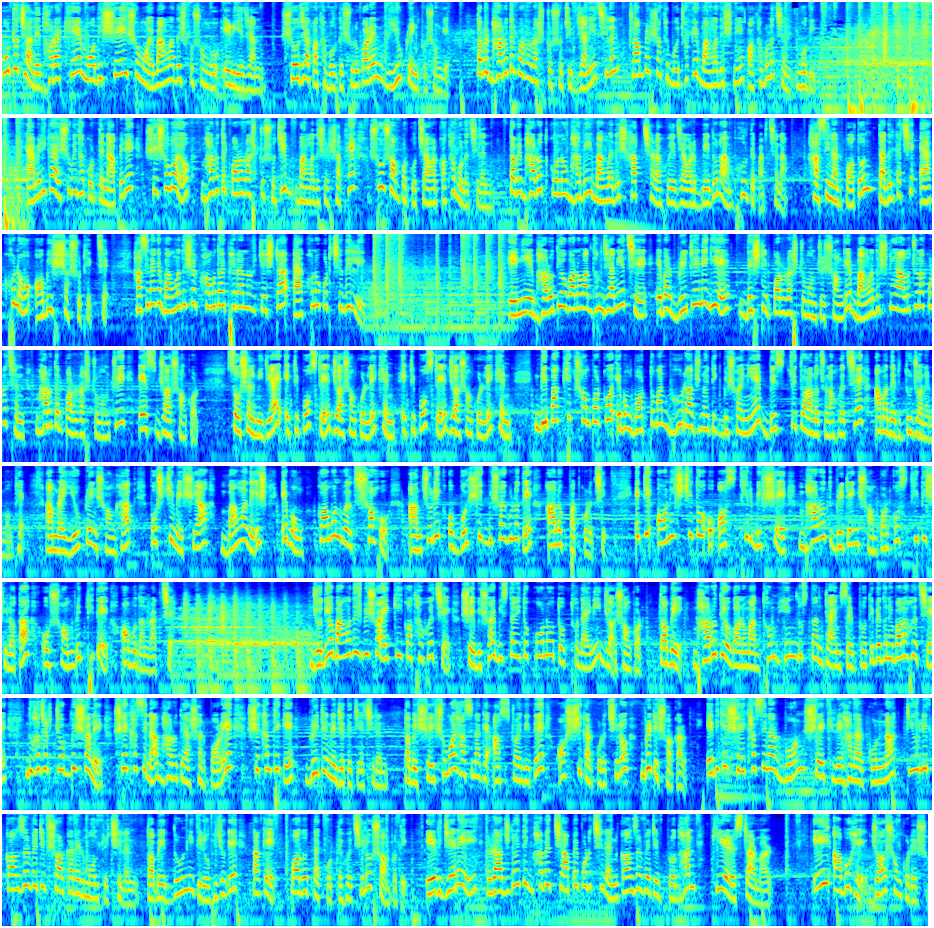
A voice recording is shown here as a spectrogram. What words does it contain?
উটো চালে ধরা খেয়ে মোদী সেই সময় বাংলাদেশ প্রসঙ্গ এড়িয়ে যান। সোজা কথা বলতে শুরু করেন ইউক্রেন প্রসঙ্গে। তবে ভারতের পররাষ্ট্র সচিব জানিয়েছিলেন, ট্রাম্পের সাথে বৈঠকে বাংলাদেশ নিয়ে কথা বলেছেন মোদী। আমেরিকায় সুবিধা করতে না পেরে সে সময়ও ভারতের পররাষ্ট্র সচিব বাংলাদেশের সাথে সুসম্পর্ক চাওয়ার কথা বলেছিলেন। তবে ভারত কোনোভাবেই বাংলাদেশ হাতছাড়া হয়ে যাওয়ার বেদনা ভুলতে পারছে না। হাসিনার পতন তাদের কাছে এখনও অবিশ্বাস্য ঠেকছে। হাসিনাকে বাংলাদেশের ক্ষমতায় ফেরানোর চেষ্টা এখনও করছে দিল্লি। এ নিয়ে ভারতীয় গণমাধ্যম জানিয়েছে, এবার ব্রিটেনে গিয়ে দেশটির পররাষ্ট্রমন্ত্রীর সঙ্গে বাংলাদেশ নিয়ে আলোচনা করেছেন ভারতের পররাষ্ট্রমন্ত্রী এস জয়শঙ্কর। সোশ্যাল মিডিয়ায় একটি পোস্টে জয়শঙ্কর লেখেন, একটি পোস্টে জয়শঙ্কর লেখেন, দ্বিপাক্ষিক সম্পর্ক এবং বর্তমান ভূ রাজনৈতিক বিষয় নিয়ে বিস্তৃত আলোচনা হয়েছে আমাদের দুজনের মধ্যে। আমরা ইউক্রেন সংঘাত, পশ্চিম এশিয়া, বাংলাদেশ এবং কমনওয়েলথ সহ আঞ্চলিক ও বৈশ্বিক বিষয়গুলোতে আলোকপাত করেছি। একটি অনিশ্চিত ও অস্থির বিশ্বে ভারত ব্রিটেন সম্পর্ক, স্থিতিশীলতা ও সমৃদ্ধিতে অবদান রাখছে। যদিও বাংলাদেশ বিষয়ে কি কথা হয়েছে, সে বিষয়ে বিস্তারিত কোনো তথ্য দেয়নি জয়শঙ্কর। তবে ভারতীয় গণমাধ্যম হিন্দুস্তান টাইমসের প্রতিবেদনে বলা হয়েছে দু হাজার চব্বিশ সালে শেখ হাসিনা ভারতে আসার পরে সেখান থেকে ব্রিটেনে যেতে চেয়েছিলেন। তবে সেই সময় হাসিনাকে আশ্রয় দিতে অস্বীকার করেছিল ব্রিটিশ সরকার। এদিকে শেখ হাসিনার বোন শেখ রেহানার কন্যা টিউলিপ কনজারভেটিভ সরকারের মন্ত্রী ছিলেন। তবে দুর্নীতির অভিযোগে তাকে পদত্যাগ করতে হয়েছিল সম্প্রতি। এর জেরেই রাজনৈতিকভাবে চাপে পড়েছিলেন কনজারভেটিভ প্রধান কিয়ের স্টারমার। এই আবহে জয়শঙ্করের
